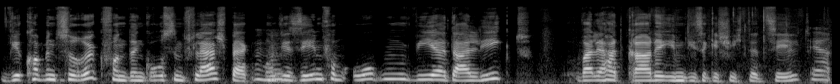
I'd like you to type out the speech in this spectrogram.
Wir kommen zurück von den großen Flashback mhm. und wir sehen von oben, wie er da liegt, weil er hat gerade ihm diese Geschichte erzählt. Ja.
